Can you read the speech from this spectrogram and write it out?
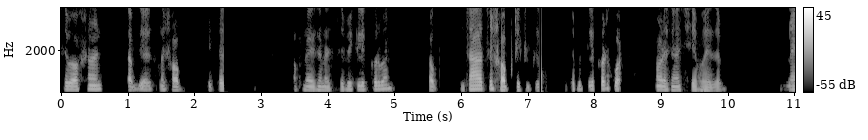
সেভ অপশন চাপ দিয়ে এখানে সব ঠিকঠাক আপনি এখানে সেভে ক্লিক করবেন। সব যা আছে সব ঠিকঠাক। সেভে ক্লিক করার পর আমার এখানে সেভ হয়ে যাবে। মানে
